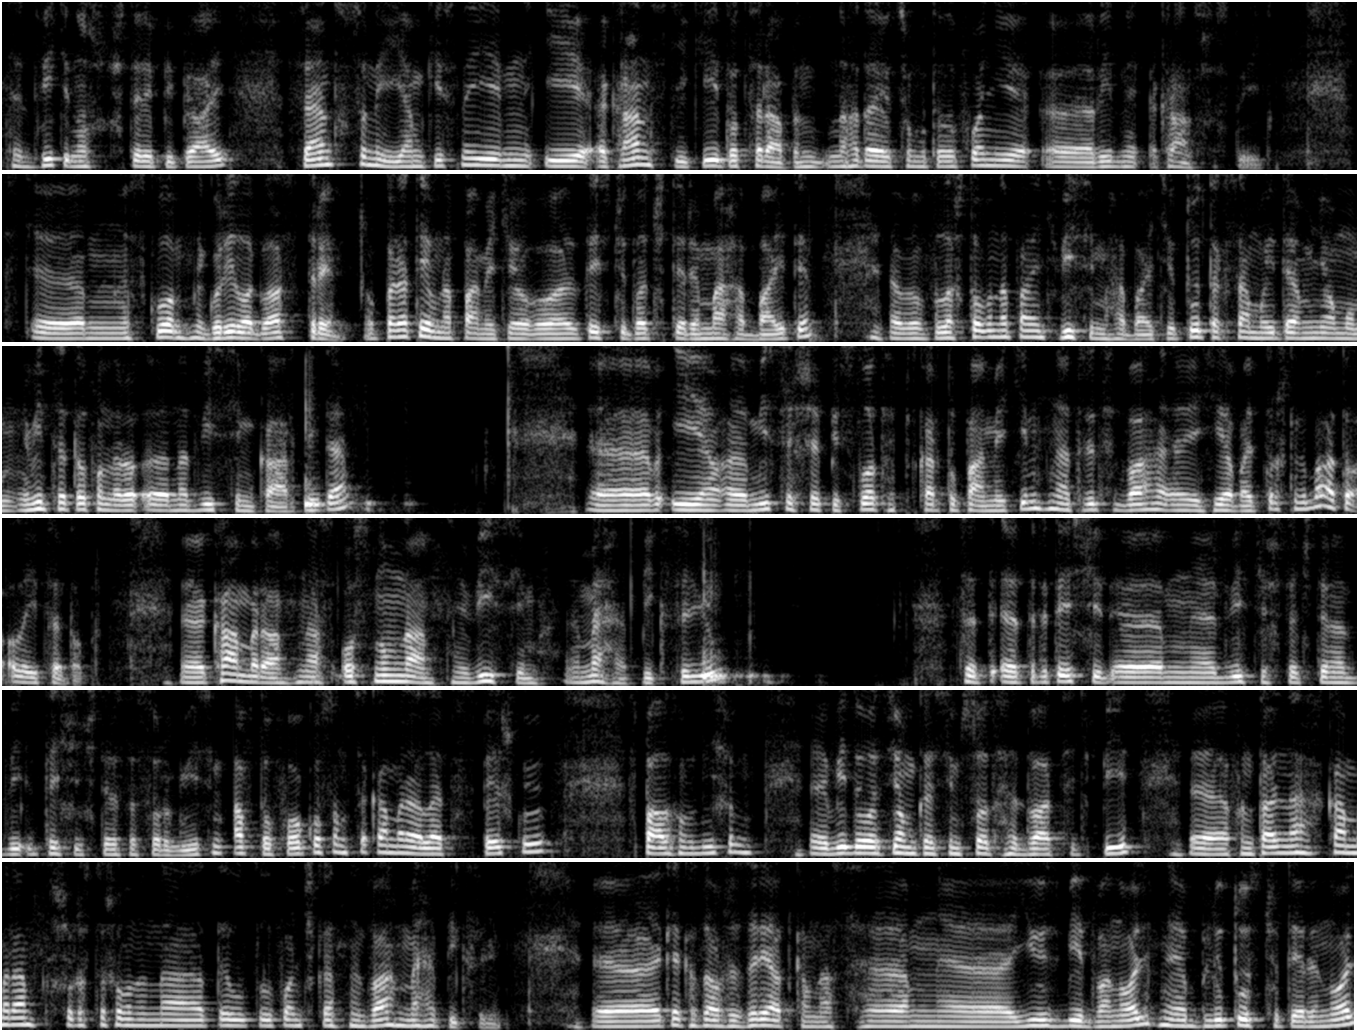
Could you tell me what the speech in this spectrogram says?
Це 294 ppi, сенсорний, ємкісний і екран стійкий до царапин. Нагадаю, в цьому телефоні рідний екран ще стоїть. Е, Скло Gorilla Glass 3. Оперативна пам'ять о, 1024 МБ. Влаштована пам'ять 8 МБ. Тут так само йде в ньому. Він це телефон е, на дві сім-карти йде. Е, І е, місце ще під слот під карту пам'яті на 32 ГБ. Трошки небагато, але і це добре. Е, Камера у нас основна 8 мегапікселів. Це е, 3264 на 2448 автофокусом. Це камера LED вспишкою з палком більшим. Е, Відеозйомка 720p. Е, Фронтальна камера, що розташована на тилу телефончика, 2 мегапікселі. Е, Як я казав, вже зарядка в нас е, е, USB 2.0, е, Bluetooth 4.0.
